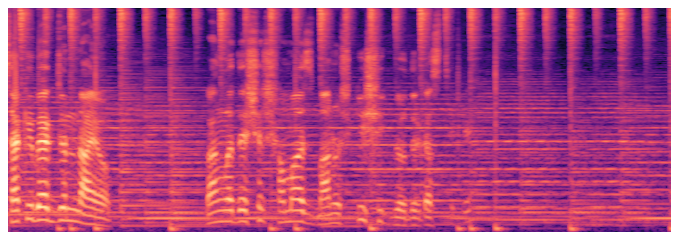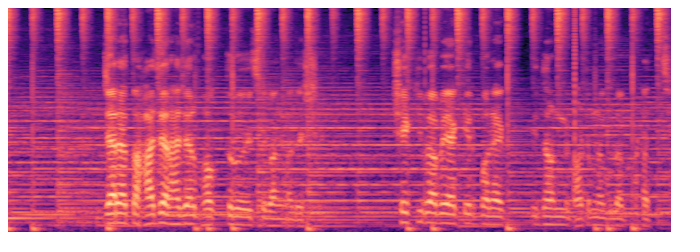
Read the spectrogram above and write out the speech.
সাকিব একজন নায়ক। বাংলাদেশের সমাজ মানুষ কি শিখবে ওদের কাছ থেকে? যারা তো হাজার হাজার ভক্ত রয়েছে বাংলাদেশে, সে কীভাবে একের পর এক এই ধরনের ঘটনাগুলো ঘটাচ্ছে?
